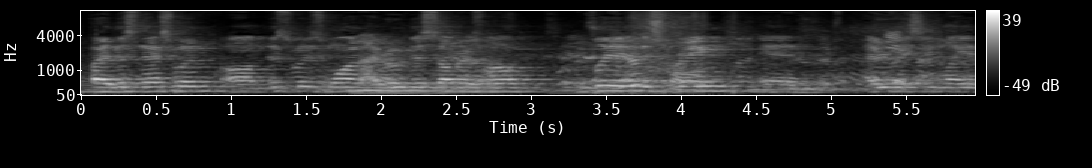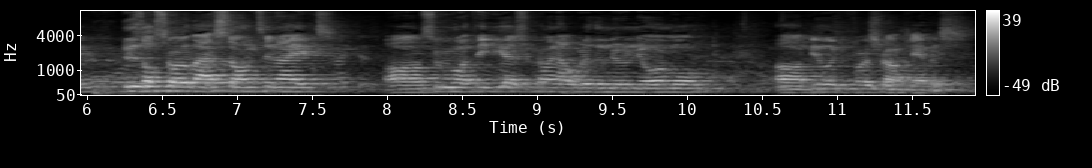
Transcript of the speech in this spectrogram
Alright, this next one, um, this one is one I wrote this summer as well. We played it in the spring, and everybody seemed like it. This is also our last song tonight, um, so we want to thank you guys for coming out. We're the new normal. Um, be looking for us around campus.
